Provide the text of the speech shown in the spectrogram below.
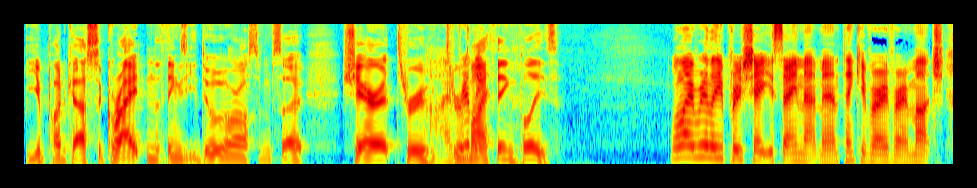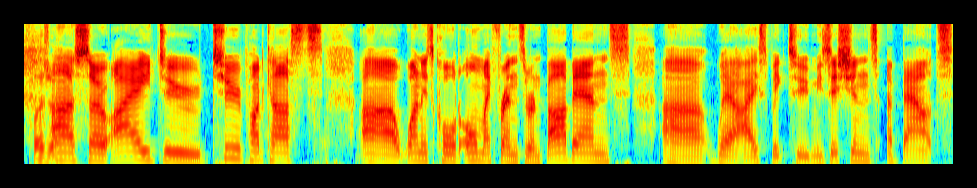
your podcasts are great and the things that you do are awesome. So share it through I through my thing, please. Well, I really appreciate you saying that, man. Thank you very, very much. Pleasure. Uh, so I do two podcasts. Uh, one is called All My Friends Are in Bar Bands, uh, where I speak to musicians about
